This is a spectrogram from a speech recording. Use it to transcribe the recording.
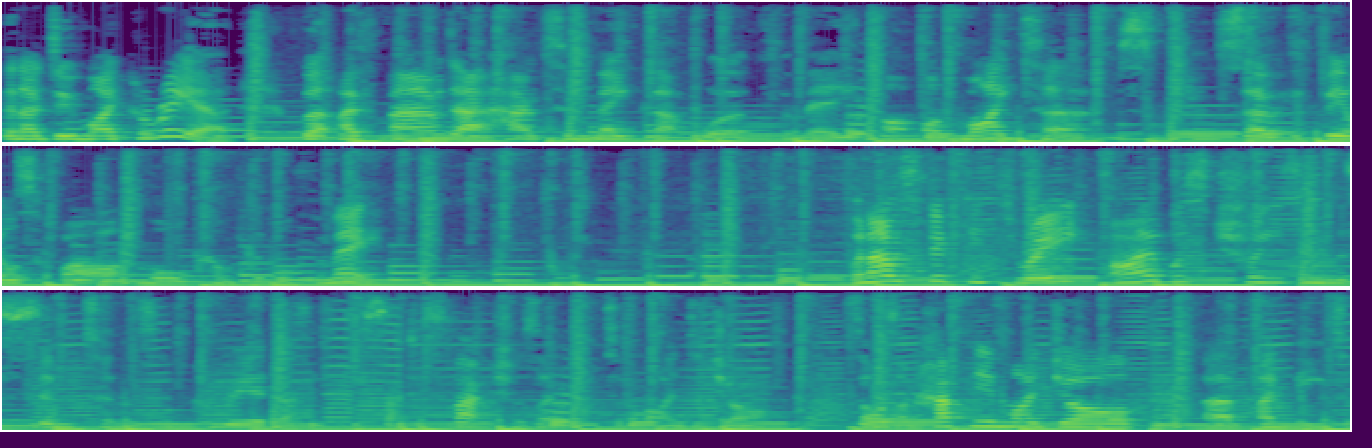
than I do my career. But I found out how to make that work for me on my terms. So it feels far more comfortable for me. When I was 53, I was treating the symptoms of career dissatisfaction as I need to find a job. So I was unhappy in my job. Um, I need to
